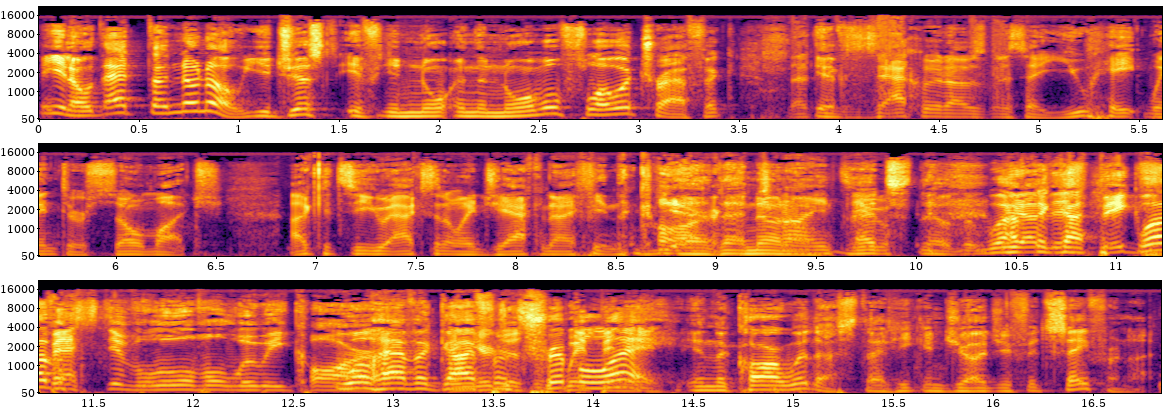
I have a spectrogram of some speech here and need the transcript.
You know that? Uh, no, no. You just if you know in the normal flow of traffic. That's if, exactly what I was going to say. You hate winter so much. I could see you accidentally jackknifing the car. Yeah, that- no, no. to- That's- no, the- we'll we have have this guy- big we'll have festive Louisville Louis car. We'll have a guy from AAA in the car with us that he can judge if it's safe or not.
